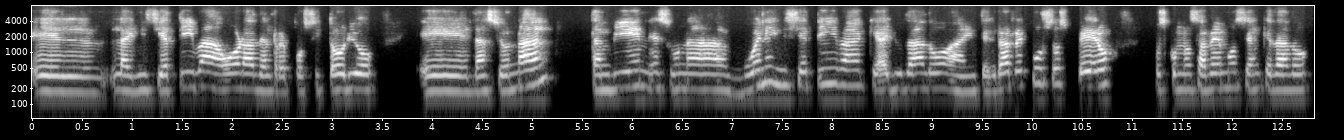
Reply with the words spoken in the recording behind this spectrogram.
la iniciativa ahora del repositorio eh, nacional también es una buena iniciativa que ha ayudado a integrar recursos, pero pues como sabemos se han quedado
